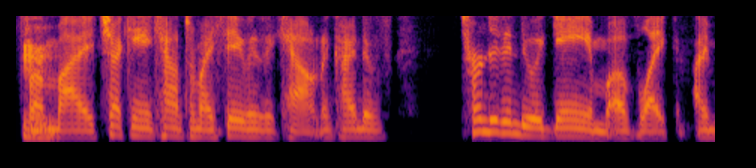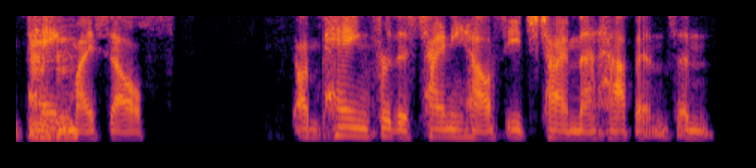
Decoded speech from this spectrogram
from mm. my checking account to my savings account and kind of turned it into a game of like I'm paying mm-hmm. myself, I'm paying for this tiny house each time that happens. And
